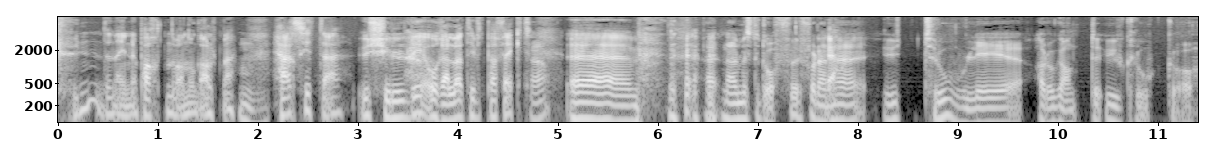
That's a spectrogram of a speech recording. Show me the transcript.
kun den ene parten det var noe galt med. Mm. Her sitter jeg, uskyldig og relativt perfekt. Ja. Uh, Nærmest et offer for denne ja. utrolig arrogante, ukloke og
